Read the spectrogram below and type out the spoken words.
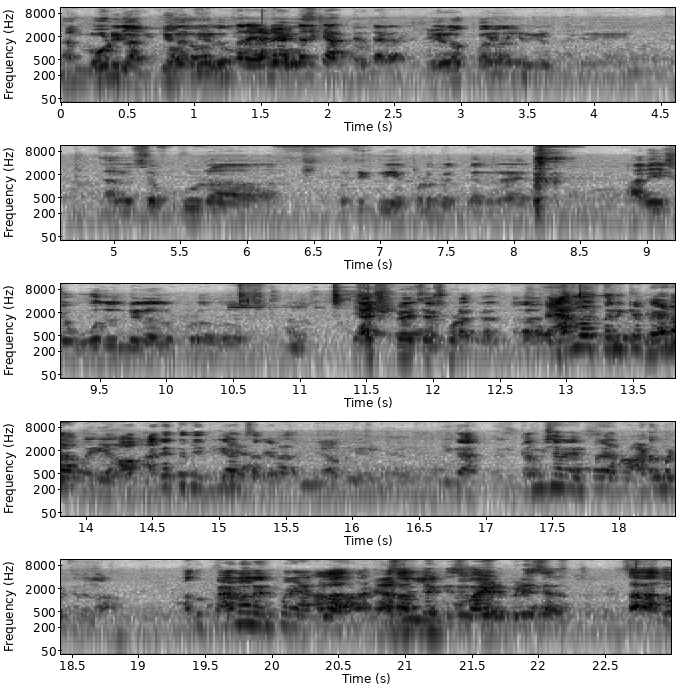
ನಾನು ನೋಡಿಲ್ಲ ಅದಕ್ಕೆ ನಾನು ಹೇಳೋದು ಹೇಳಪ್ಪ ನಾನು ಹೇಳ್ತೀನಿ. ನಾನು ಸಂಪೂರ್ಣ ಪ್ರತಿಕ್ರಿಯೆ ಕೊಡಬೇಕಾದ್ರೆ ಆದೇಶ ಓದಿದ ಮೇಲೆ ಕೊಡೋದು ಯಾಚ್ ಪ್ಯಾಚ್ ಆಗಿ ಕೊಡಕ್ಕಾಗಲ್ಲ ಪ್ಯಾರಲಲ್ ತನಿಖೆ ಬೇಡ ಅಗತ್ಯತೆ ಇದೆಯಾ ಅಂತ. ಈಗ ಕಮಿಷನ್ ಎನ್ಕ್ವೈರಿ ಆರ್ಡರ್ ಮಾಡ್ತಿದ್ರಲ್ಲ ಅದು ಪ್ಯಾರಲಲ್ ಎನ್ಕ್ವೈರಿ ಆಗಲ್ಲ ಬಿಡಿ ಸರ್. ಸರ್, ಅದು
